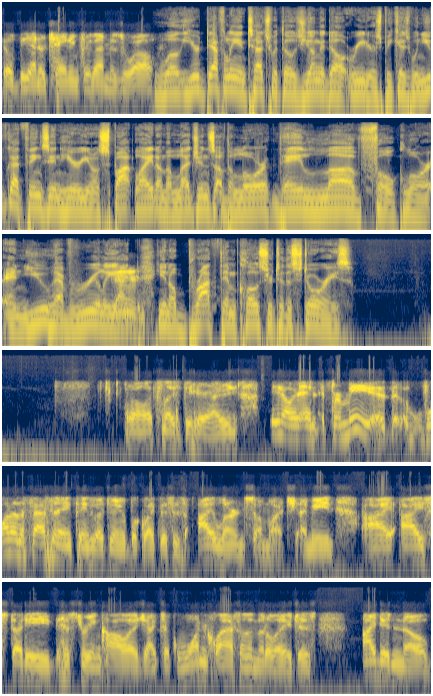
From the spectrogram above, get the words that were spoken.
will be entertaining for them as well. Well, you're definitely in touch with those young adult readers because when you've got things in here, you know, spotlight on the legends of the lore, they love folklore, and you have really, mm. you know, brought them closer to the stories. Well, that's nice to hear. I mean, you know, and for me, uh, one of the fascinating things about doing a book like this is I learned so much. I mean, I I studied history in college. I took one class on the Middle Ages. I didn't know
